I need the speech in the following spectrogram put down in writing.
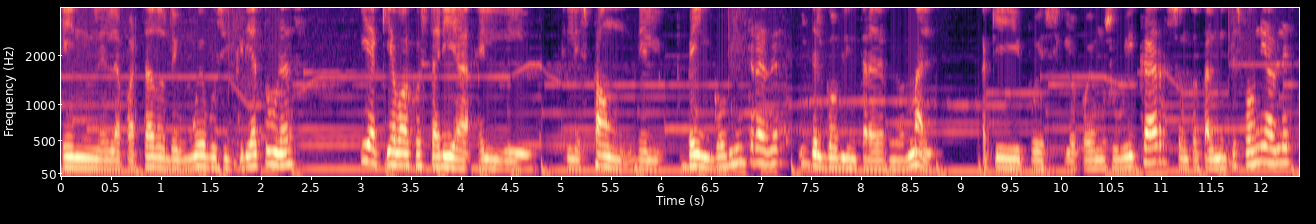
en el apartado de huevos y criaturas, y aquí abajo estaría el, el spawn del Bane Goblin Trader y del Goblin Trader normal. Aquí pues lo podemos ubicar, son totalmente spawneables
